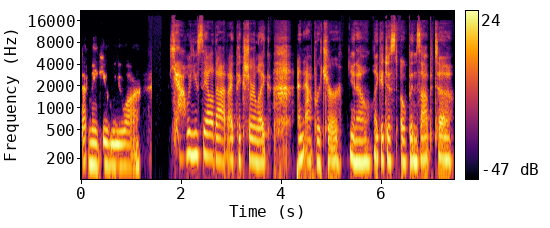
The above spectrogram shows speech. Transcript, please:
that make you who you are. Yeah, when you say all that, I picture like an aperture, you know, like it just opens up to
